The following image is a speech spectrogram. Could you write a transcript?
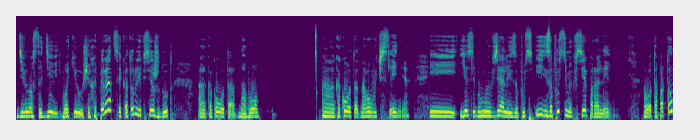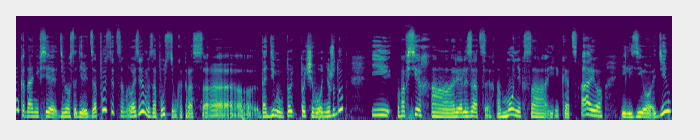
99 блокирующих операций, которые все ждут а, какого-то одного какого-то одного вычисления. И если бы мы взяли и, запусти... и запустим их все параллельно. Вот. А потом, когда они все 99 запустятся, мы возьмем и запустим как раз, э, дадим им то, то, чего они ждут, и во всех э, реализациях там Monix или Cats.io или Zio1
